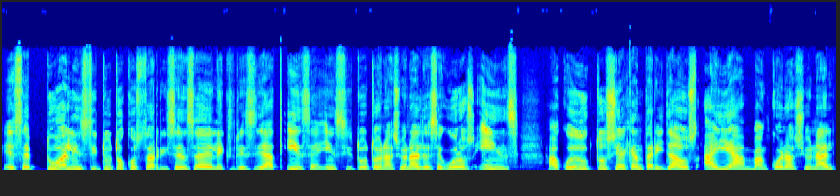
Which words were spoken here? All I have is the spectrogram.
exceptúa al Instituto Costarricense de Electricidad ICE, Instituto Nacional de Seguros INS, Acueductos y Alcantarillados AIA, Banco Nacional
